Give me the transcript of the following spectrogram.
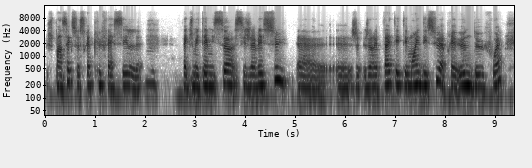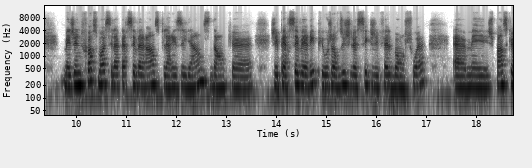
Je pensais que ce serait plus facile. Hmm. Fait que je m'étais mis ça. Si j'avais su, euh, euh, j'aurais peut-être été moins déçue après une, deux fois. Mais j'ai une force, moi, c'est la persévérance puis la résilience. Donc, j'ai persévéré. Puis aujourd'hui, je le sais que j'ai fait le bon choix. mais je pense que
